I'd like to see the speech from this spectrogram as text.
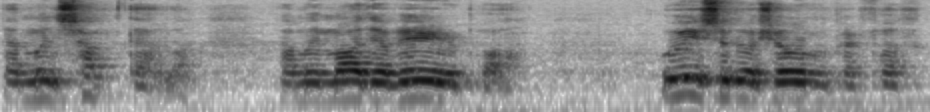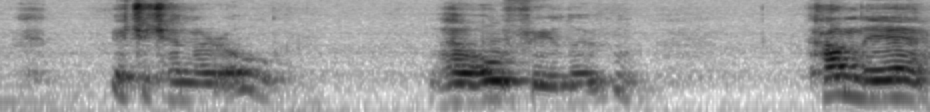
Det er min samtale, Det er min mat jeg verer på, og i situasjonen hver folk ikke kjenner ro, og har ofri i løven. Kan jeg,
